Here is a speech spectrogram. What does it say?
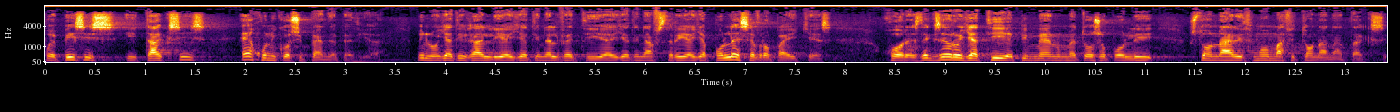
που επίσης οι τάξεις έχουν 25 παιδιά. Μιλούν για τη Γαλλία, για την Ελβετία, για την Αυστρία, για πολλές ευρωπαϊκές χώρες. Δεν ξέρω γιατί επιμένουμε τόσο πολύ στον αριθμό μαθητών ανατάξει.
